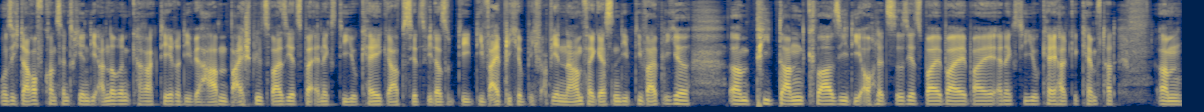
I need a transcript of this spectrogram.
und sich darauf konzentrieren, die anderen Charaktere, die wir haben. Beispielsweise jetzt bei NXT UK gab es jetzt wieder so die, die weibliche, ich habe ihren Namen vergessen, die, die weibliche ähm, Pete Dunn quasi, die auch letztes jetzt bei, bei, bei NXT UK halt gekämpft hat. Ähm,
